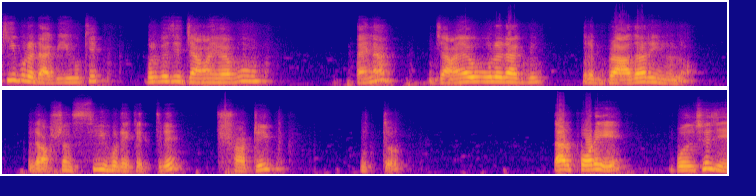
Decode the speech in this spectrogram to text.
কি বলে ডাকবে? ইউকে বলবে যে জামাইবাবু, তাই না? জামাইবাবু বলে ডাকবে। তাহলে ব্রাদার ইন ল তাহলে অপশন সি হলো ক্ষেত্রে সঠিক উত্তর। তারপরে বলছে যে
